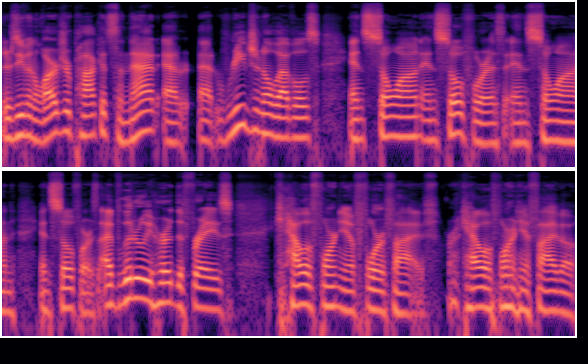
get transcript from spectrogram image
there's even larger pockets than that at, at regional levels, and so on and so forth, and so on and so forth. I've literally heard the phrase California 4 5 or California 5 0.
